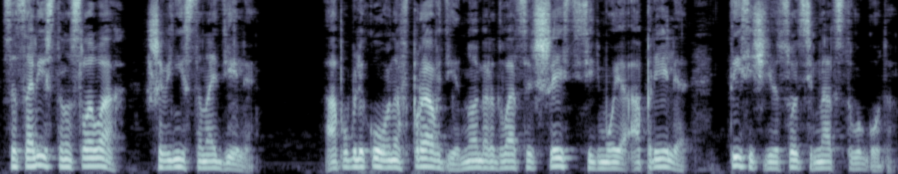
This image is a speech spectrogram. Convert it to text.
социалисты на словах, шовинисты на деле. Опубликовано в «Правде» номер 26, 7 апреля 1917 года.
